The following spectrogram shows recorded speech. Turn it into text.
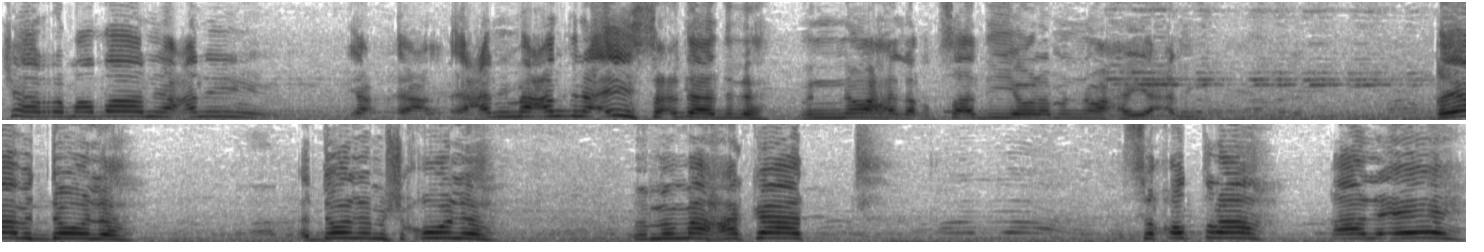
شهر رمضان يعني يعني ما عندنا أي استعداد له من النواحي الاقتصادية ولا من النواحي يعني. غياب الدولة. الدولة مشغولة بمماحكات. سقطرة. قال إيه؟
